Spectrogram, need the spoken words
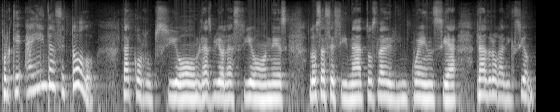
porque ahí nace todo. La corrupción, las violaciones, los asesinatos, la delincuencia, la drogadicción,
